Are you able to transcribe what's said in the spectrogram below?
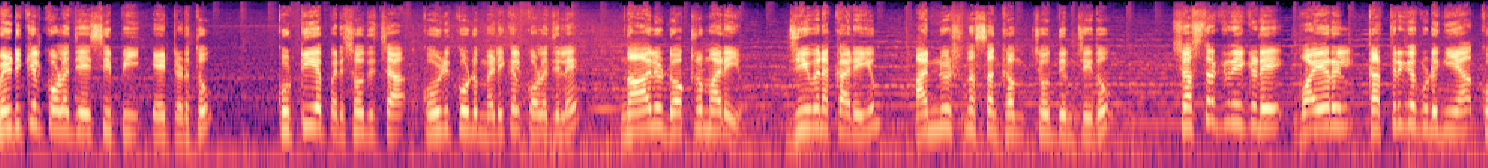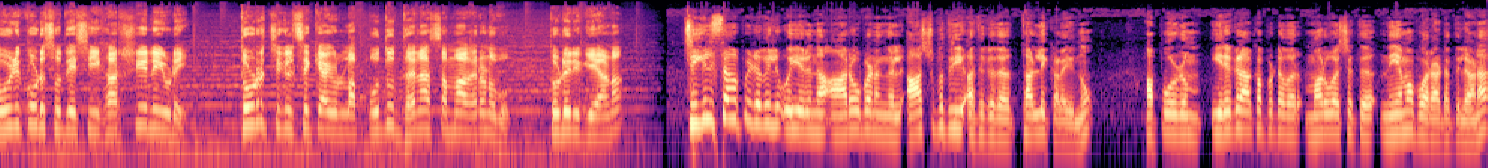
medical college A C P ഏറ്റെടുത്തു. കുട്ടിയെ പരിശോധിച്ച കോഴിക്കോട് മെഡിക്കൽ കോളേജിലെ നാലു ഡോക്ടർമാരെയും ജീവനക്കാരെയും അന്വേഷണ സംഘം ചോദ്യം ചെയ്തു. ശസ്ത്രക്രിയക്കിടെ വയറിൽ കത്രിക കുടുങ്ങിയ കോഴിക്കോട് സ്വദേശി ഹർഷീനയുടെ തുടർ ചികിത്സയ്ക്കായുള്ള പൊതുധനസമാഹരണവും തുടരുകയാണ്. ചികിത്സാ പിഴവിൽ ഉയരുന്ന ആരോപണങ്ങൾ ആശുപത്രി അധികൃതർ തള്ളിക്കളയുന്നു. അപ്പോഴും ഇരകളാക്കപ്പെട്ടവർ മറുവശത്ത് നിയമ പോരാട്ടത്തിലാണ്.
